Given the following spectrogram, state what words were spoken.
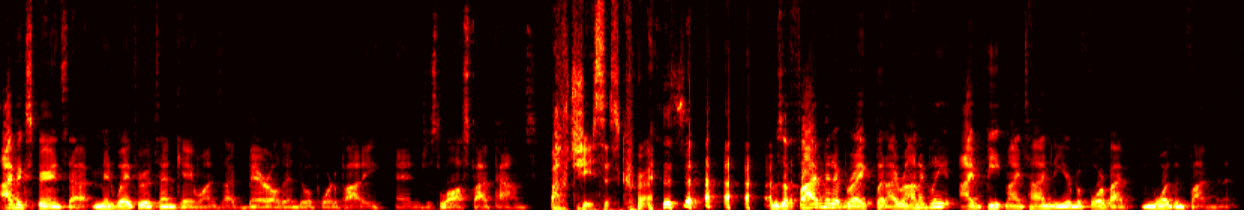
I've experienced that. Midway through a 10K once, I barreled into a porta potty and just lost five pounds. Oh Jesus Christ. It was a five minute break, but ironically, I beat my time the year before by more than five minutes.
